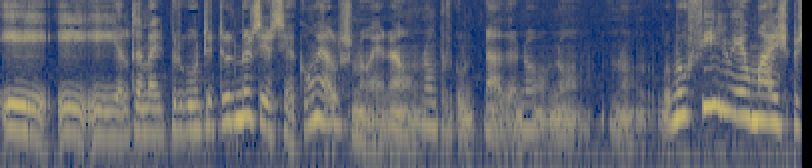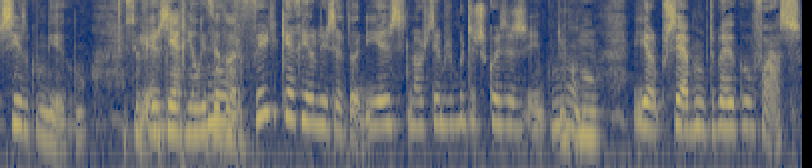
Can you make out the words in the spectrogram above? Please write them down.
e, e, e ele também lhe pergunta e tudo, mas esse é com eles, não é? Não, não pergunto nada, não, não, não. O meu filho é o mais parecido comigo. O seu filho que é realizador. O meu filho que é realizador, e esse, nós temos muitas coisas em comum, comum. e ele percebe muito bem o que eu faço.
